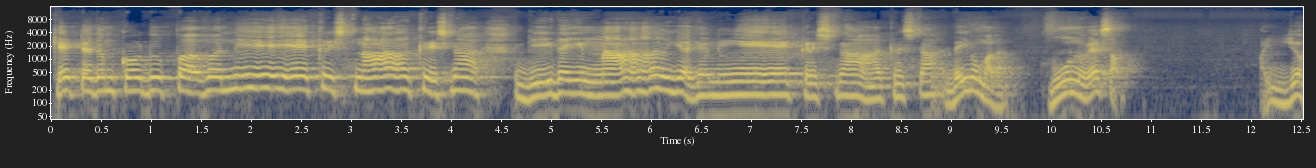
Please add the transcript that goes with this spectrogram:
கேட்டதும் கொடுப்பவனே கிருஷ்ணா கிருஷ்ணா கீதையின் நாயகனே கிருஷ்ணா கிருஷ்ணா. தெய்வ மகன் மூணு வேஷம். ஐயோ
